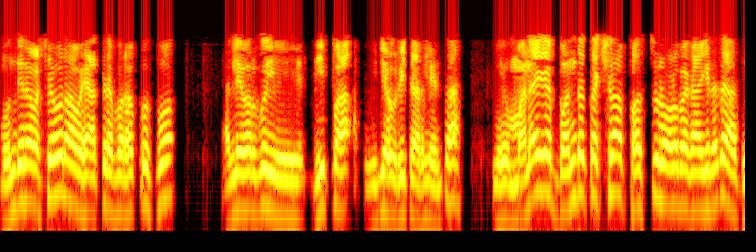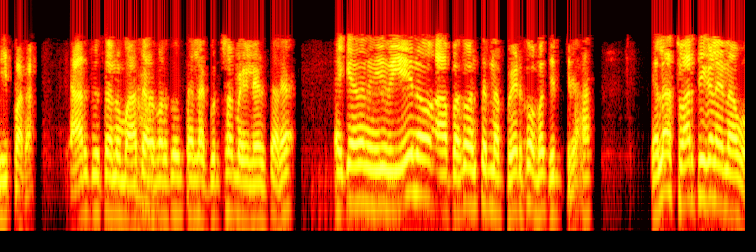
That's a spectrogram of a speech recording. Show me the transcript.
ಮುಂದಿನ ವರ್ಷವೂ ನಾವು ಯಾತ್ರೆ ಬರೋಕ್ಕೂ ಅಲ್ಲಿವರೆಗೂ ಈ ದೀಪ ಹೀಗೆ ಉರಿತಾ ಇರಲಿ ಅಂತ ನೀವು ಮನೆಗೆ ಬಂದ ತಕ್ಷಣ ಫಸ್ಟ್ ನೋಡಬೇಕಾಗಿರೋದೇ ಆ ದೀಪನ. ಯಾರ ಜೊತೆನೂ ಮಾತಾಡಬಾರ್ದು ಅಂತೆಲ್ಲ ಗುರುಸ್ವಾಮಿಗಳು ಹೇಳ್ತಾರೆ. ಯಾಕೆಂದ್ರೆ ನೀವು ಏನು ಆ ಭಗವಂತನ ಬೇಡ್ಕೊಂಡ್ ಬಂದಿರ್ತೀರಾ? ಎಲ್ಲ ಸ್ವಾರ್ಥಿಗಳೇ ನಾವು.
